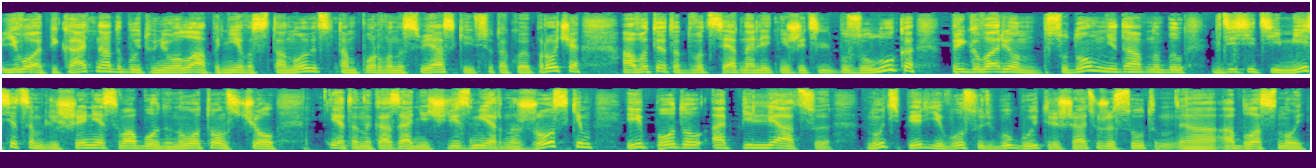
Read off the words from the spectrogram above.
его опекать надо будет, у него лапы не восстановятся, там порваны связки и все такое прочее. А вот этот 21-летний житель Бузулука приговорен судом недавно был к 10 месяцам лишения свободы. Ну вот он счел это наказание чрезмерно жестким и подал апелляцию. Ну, теперь его судьбу будет решать уже суд э, областной.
